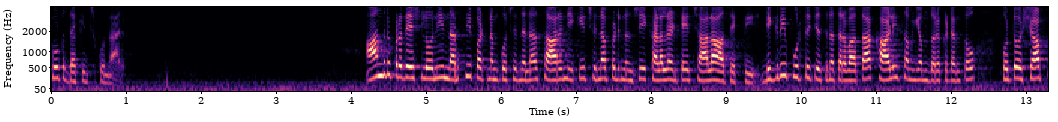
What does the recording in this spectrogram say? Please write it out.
చోటు దక్కించుకున్నారు. ఆంధ్రప్రదేశ్లోని నర్సీపట్నంకు చెందిన సారణికి చిన్నప్పటి నుంచి కళలంటే చాలా ఆసక్తి. డిగ్రీ పూర్తి చేసిన తర్వాత ఖాళీ సమయం దొరకడంతో ఫోటోషాప్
